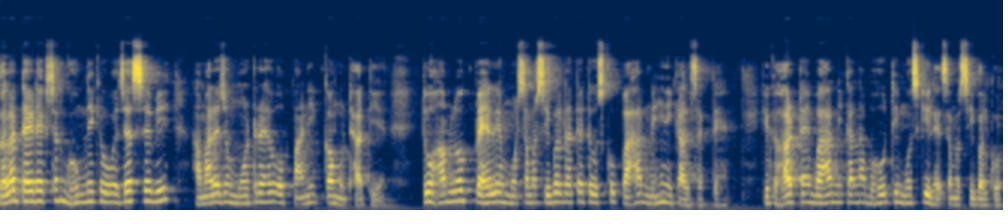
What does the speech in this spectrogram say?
गलत डायरेक्शन घूमने की वजह से भी हमारा जो मोटर है वो पानी कम उठाती है। तो हम लोग पहले समरसीबल रहते हैं तो उसको बाहर नहीं निकाल सकते हैं, क्योंकि हर टाइम बाहर निकालना बहुत ही मुश्किल है समरसीबल को।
